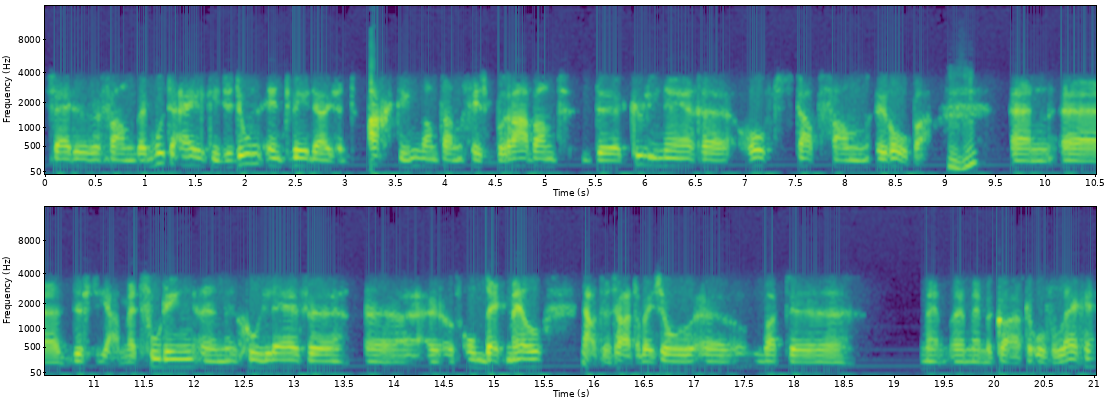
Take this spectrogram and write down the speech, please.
zeiden we van, we moeten eigenlijk iets doen in 2018, want dan is Brabant de culinaire hoofdstad van Europa. Mm En uh, dus ja, met voeding, een goed leven, uh, of ontdek mil. Nou, toen zaten wij zo uh, wat met, met elkaar te overleggen.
